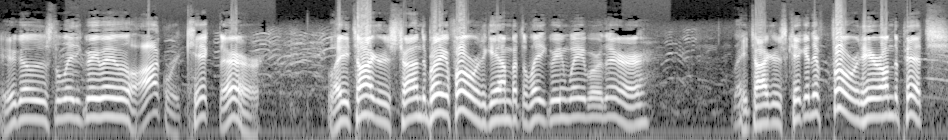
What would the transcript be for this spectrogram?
Here goes the Lady Green Wave. A little awkward kick there. Lady Tigers trying to bring it forward again, but the Lady Green Wave are there. Lady Tigers kicking it forward here on the pitch.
